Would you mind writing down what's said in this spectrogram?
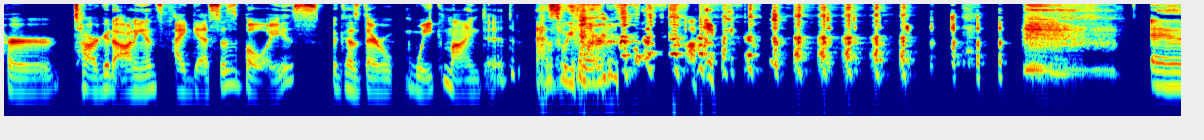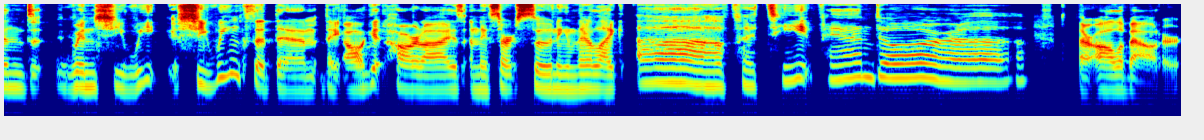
her target audience, I guess, is boys because they're weak minded, as we learned. And when she we- she winks at them, they all get hard eyes and they start swooning. And they're like, "Ah, petite Pandora." They're all about her.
